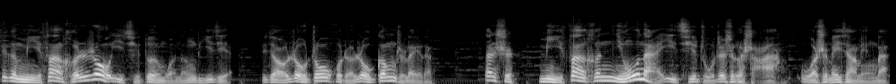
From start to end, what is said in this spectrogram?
这个米饭和肉一起炖，我能理解，这叫肉粥或者肉羹之类的。但是米饭和牛奶一起煮，这是个啥啊？我是没想明白。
